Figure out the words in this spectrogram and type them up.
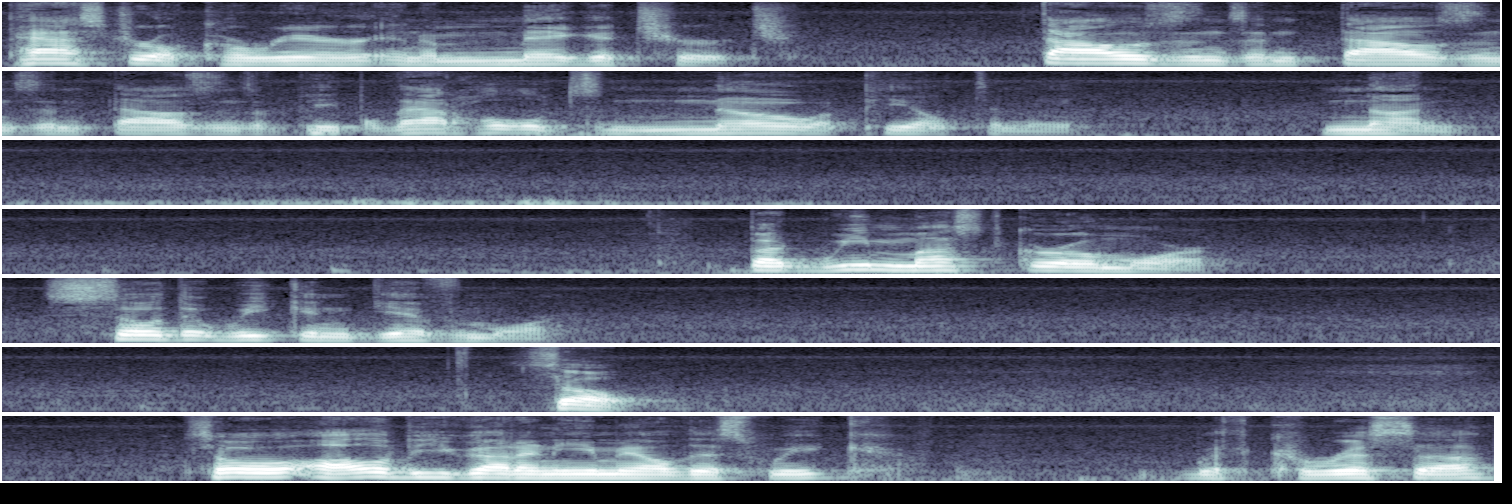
pastoral career in a mega church. Thousands and thousands and thousands of people. That holds no appeal to me. None. But we must grow more so that we can give more. So, so all of you got an email this week with Carissa,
